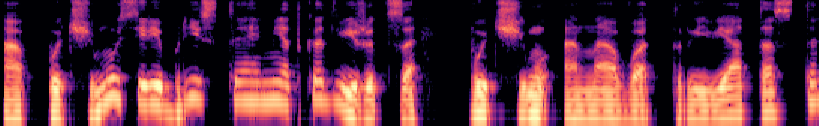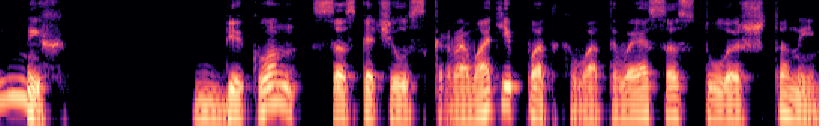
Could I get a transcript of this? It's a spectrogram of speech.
А почему серебристая метка движется? Почему она в отрыве от остальных? Бекон соскочил с кровати, подхватывая со стула штаны.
